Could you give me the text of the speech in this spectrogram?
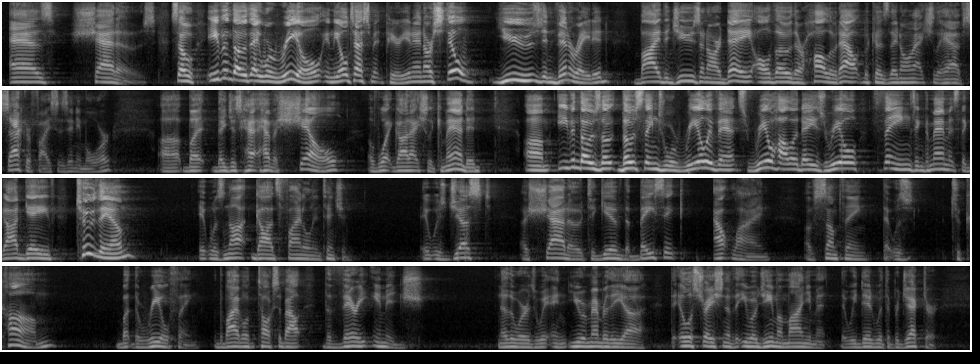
as shadows. So even though they were real in the Old Testament period and are still used and venerated by the Jews in our day, although they're hollowed out because they don't actually have sacrifices anymore, uh, but they just ha- have a shell of what God actually commanded. Um, even those, those things were real events, real holidays, real things and commandments that God gave to them, it was not God's final intention. It was just a shadow to give the basic outline of something that was to come, but the real thing. The Bible talks about the very image. In other words, we, and you remember the, uh, the illustration of the Iwo Jima monument that we did with the projector,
